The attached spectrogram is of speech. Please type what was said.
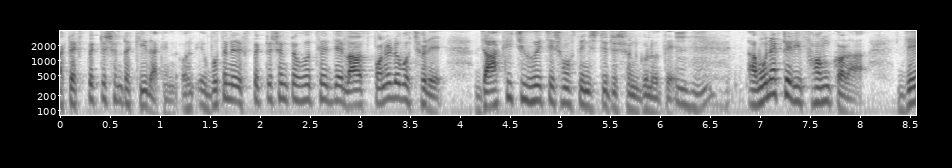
একটা এক্সপেকটেশনটা কি দেখেন? অভ্যুত্থানের এক্সপেকটেশনটা হচ্ছে যে লাস্ট পনেরো বছরে যা কিছু হয়েছে সমস্ত ইনস্টিটিউশনগুলোতে এমন একটা রিফর্ম করা যে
